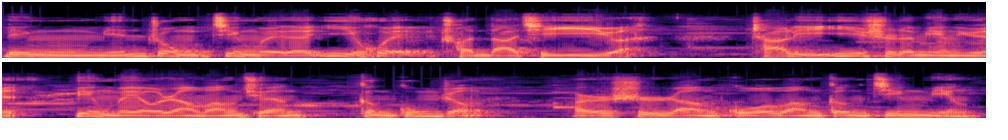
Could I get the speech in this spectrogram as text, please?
令民众敬畏的议会传达其意愿。查理一世的命运并没有让王权更公正，而是让国王更精明。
